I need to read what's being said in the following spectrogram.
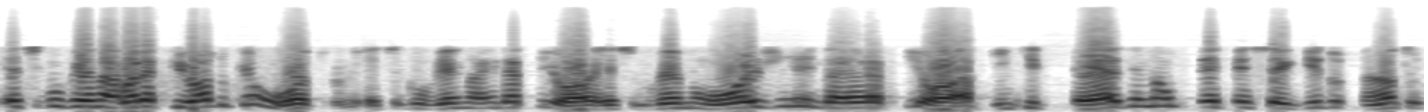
Esse governo agora é pior do que o outro. Esse governo ainda é pior. Esse governo hoje ainda é pior. Em que pese não ter perseguido tanto,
